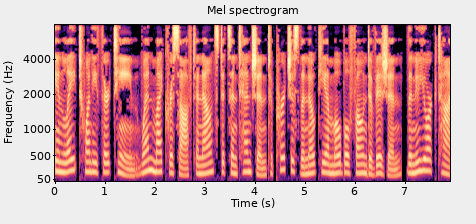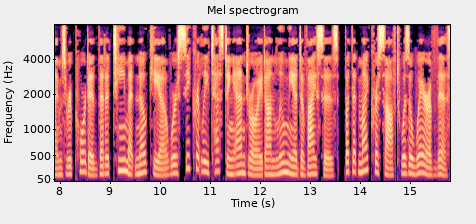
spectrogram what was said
In late 2013 when Microsoft announced its intention to purchase the Nokia mobile phone division, The New York Times reported that a team at Nokia were secretly testing Android on Lumia devices, but that Microsoft was aware of this.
